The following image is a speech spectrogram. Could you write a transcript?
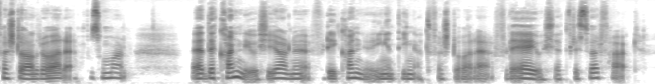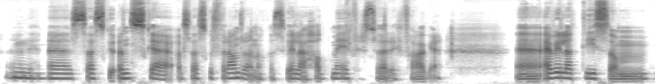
første og andre året på sommeren. Eh, det kan de jo ikke gjøre nå, for de kan jo ingenting etter første året, for det er jo ikke et frisørfag. Eh, Mm. eh, så jeg skulle ønske, altså jeg skulle forandre noe, så ville jeg hatt mer frisør i faget. Jeg vil at de som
